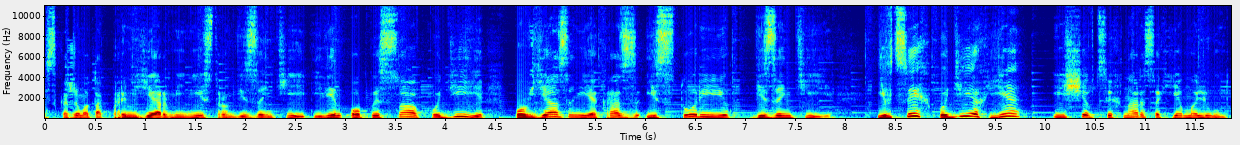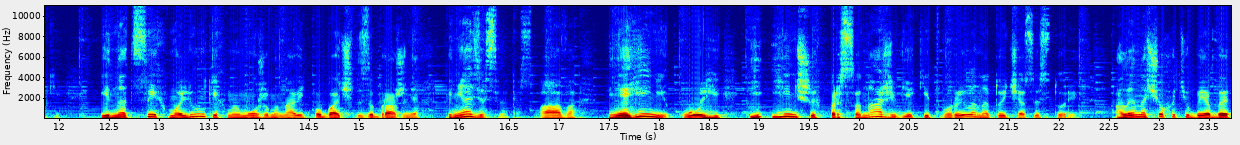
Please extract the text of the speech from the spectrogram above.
скажімо так, прем'єр-міністром Візантії, і він описав події, пов'язані якраз з історією Візантії. І в цих подіях є, і ще в цих нарисах є малюнки. І на цих малюнках ми можемо навіть побачити зображення князя Святослава, княгині Ольги і інших персонажів, які творили на той час історії. Але на що хотів би я би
